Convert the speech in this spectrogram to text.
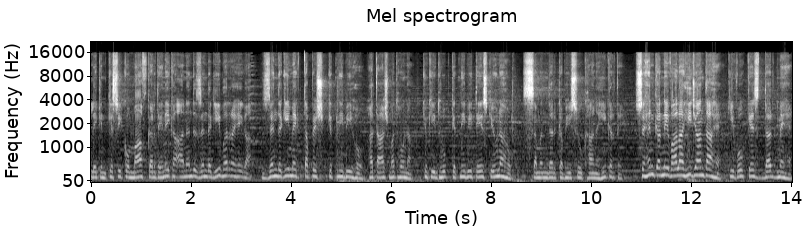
लेकिन किसी को माफ़ कर देने का आनंद ज़िंदगी भर रहेगा। ज़िंदगी में तपिश कितनी भी हो, हताश मत होना, क्योंकि धूप कितनी भी तेज क्यों ना हो, समंदर कभी सूखा नहीं करते। सहन करने वाला ही जानता है कि वो किस दर्द में है।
